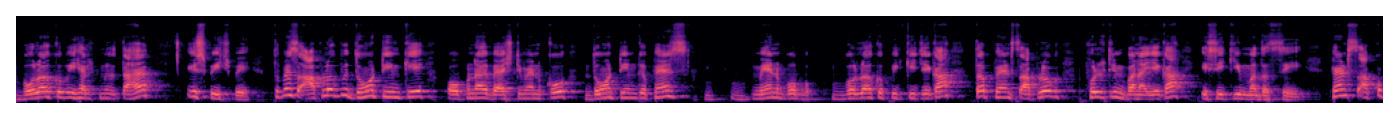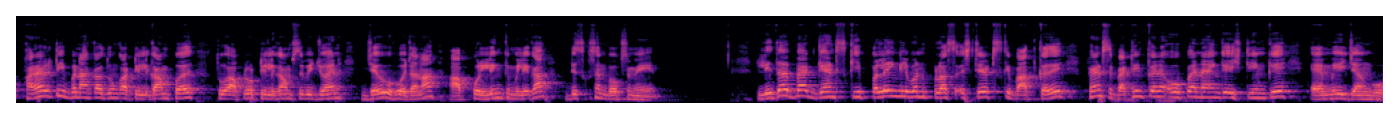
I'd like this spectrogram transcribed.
बॉलर को भी हेल्प मिलता है। इस पिच पे। तो फ्रेंड्स, आप लोग भी दोनों टीम के ओपनर बैट्समैन को, दोनों टीम के फ्रेंड्स मेन बॉलर को पिक कीजिएगा, तब फ्रेंड्स आप लोग फुल टीम बनाइएगा इसी की मदद से। फ्रेंड्स आपको फाइनल टीम बनाकर दूँगा टेलीग्राम पर तो आप लोग टेलीग्राम से भी ज्वाइन ज़रूर हो जाना, आपको लिंक मिलेगा डिस्क्रिप्शन बॉक्स में। लीदर बैक गेंट्स की प्लेइंग इलेवन प्लस स्टेट्स की बात करें, फ्रेंड्स, बैटिंग करने ओपन आएँगे इस टीम के एम ई जंगो।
